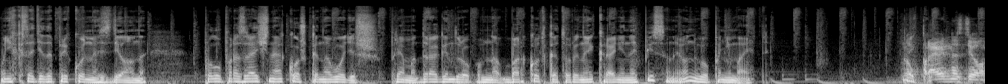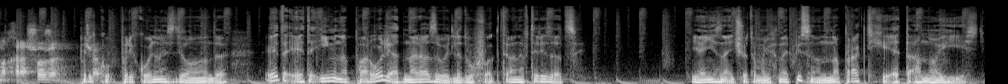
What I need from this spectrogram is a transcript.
У них, кстати, это прикольно сделано полупрозрачное окошко наводишь прямо драг-н-дропом на баркод, который на экране написан, и он его понимает. Ну, Прик... правильно сделано, хорошо же. Прик... Прикольно сделано, да. Это, это именно пароли одноразовые для двухфакторной авторизации. Я не знаю, что там у них написано, но на практике это оно и есть.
